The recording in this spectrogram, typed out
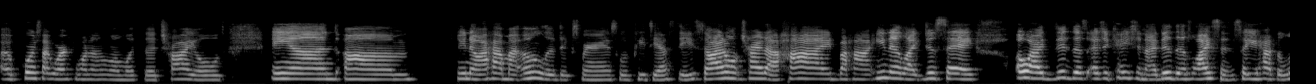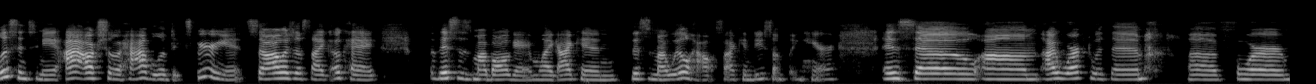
of course i worked one-on-one with the child and um you know, I have my own lived experience with PTSD. So I don't try to hide behind, you know, like just say, oh, I did this education, I did this license. So you have to listen to me. I actually have lived experience. So I was just like, okay, this is my ball game. Like I can, this is my wheelhouse. I can do something here. And so um, I worked with them uh, for,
